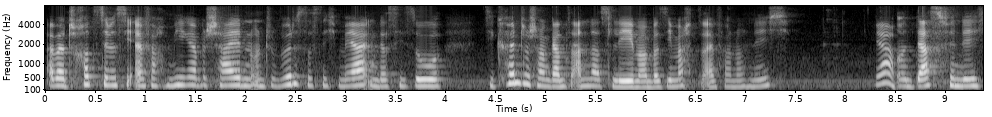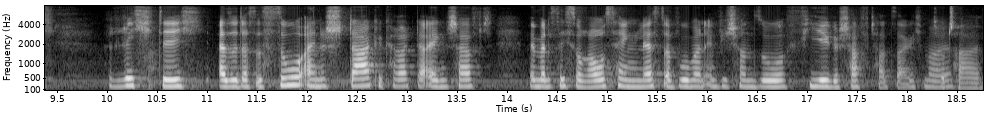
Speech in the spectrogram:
aber trotzdem ist sie einfach mega bescheiden und du würdest das nicht merken, dass sie so, sie könnte schon ganz anders leben, aber sie macht es einfach noch nicht. Ja. Und das finde ich richtig, also das ist so eine starke Charaktereigenschaft, wenn man das nicht so raushängen lässt, obwohl man irgendwie schon so viel geschafft hat, sage ich mal. Total.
